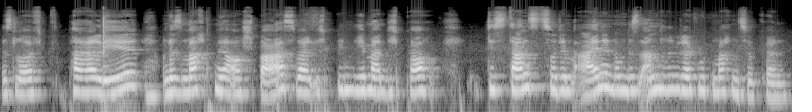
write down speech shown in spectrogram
es läuft parallel und es macht mir auch Spaß, weil ich bin jemand, ich brauche Distanz zu dem einen, um das andere wieder gut machen zu können.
